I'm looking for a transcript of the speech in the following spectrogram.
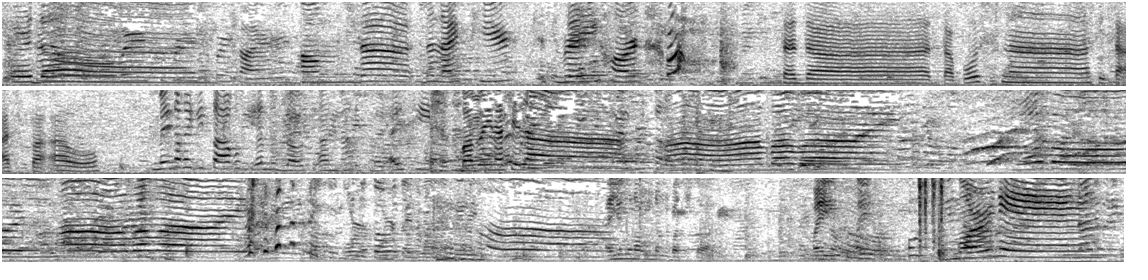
We're done. super tired. Um, the the life here is very hard. Tada! Tapos na. Si taas pa, ah, oh. May nakikita ako si ano daw, si Andy. Ay, si... Babay na sila. Ah, bye-bye. Bye-bye! Ah, bye-bye. Or, or Ah. Ay, yung unang batch ka. May, ay, Good morning!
